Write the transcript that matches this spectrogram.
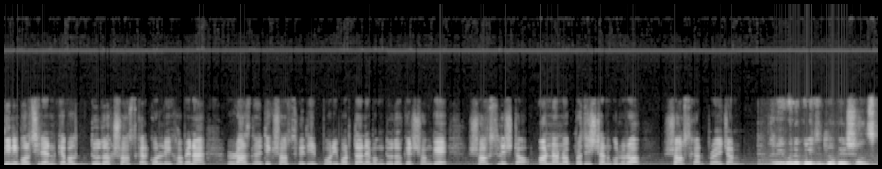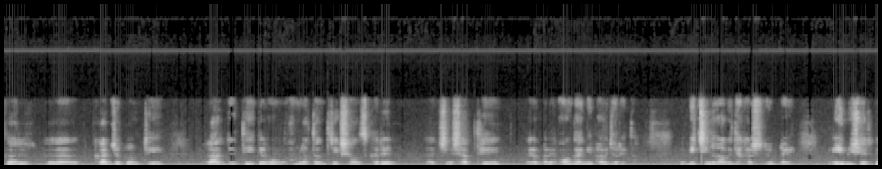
তিনি বলছিলেন কেবল দুদক সংস্কার করলেই হবে না রাজনৈতিক সংস্কৃতির পরিবর্তন এবং দুদকের সঙ্গে সংশ্লিষ্ট অন্যান্য প্রতিষ্ঠানগুলোরও সংস্কার প্রয়োজন। আমি মনে করি যে দুদকের সংস্কারের আহ, কার্যক্রমটি রাজনৈতিক এবং আমলাতান্ত্রিক সংস্কারের সাথে মানে অঙ্গাঙ্গিভাবে জড়িত বিচ্ছিন্নভাবে দেখার সুযোগ নেই। এই বিষয়কে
